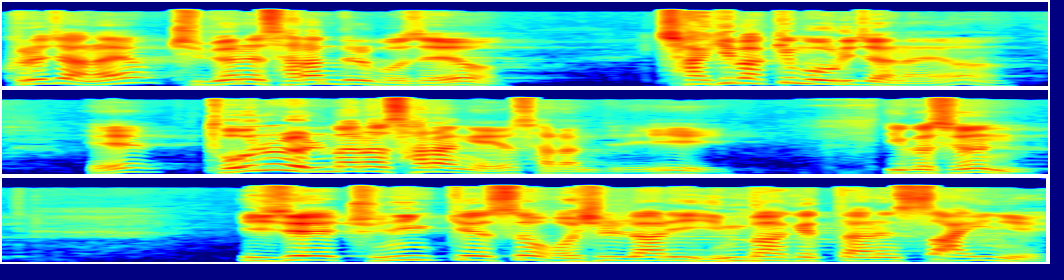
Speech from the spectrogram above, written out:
그러지 않아요? 주변의 사람들 보세요. 자기밖에 모르잖아요. 예? 돈을 얼마나 사랑해요, 사람들이. 이것은 이제 주님께서 오실 날이 임박했다는 사인이에요.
